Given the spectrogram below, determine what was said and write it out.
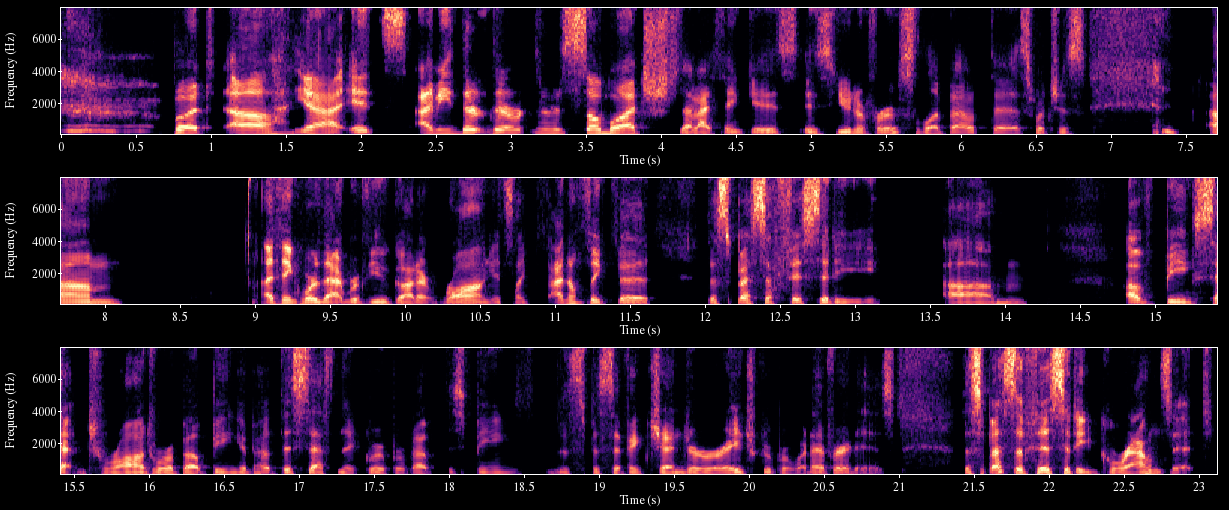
but uh yeah, it's I mean there there there's so much that I think is is universal about this, which is um I think where that review got it wrong. It's like I don't think the the specificity um of being set in Toronto or about being about this ethnic group or about this being the specific gender or age group or whatever it is, the specificity grounds it.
